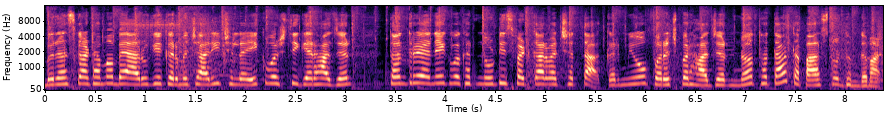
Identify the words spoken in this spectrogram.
બનાસકાંઠામાં બે આરોગ્ય કર્મચારી છેલ્લા એક વર્ષથી ગેરહાજર. તંત્રે અનેક વખત નોટિસ ફટકારવા છતાં કર્મીઓ ફરજ પર હાજર ન થતા તપાસનો ધમધમાટ.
